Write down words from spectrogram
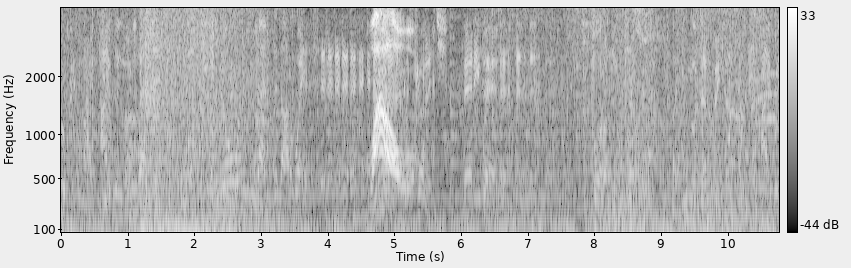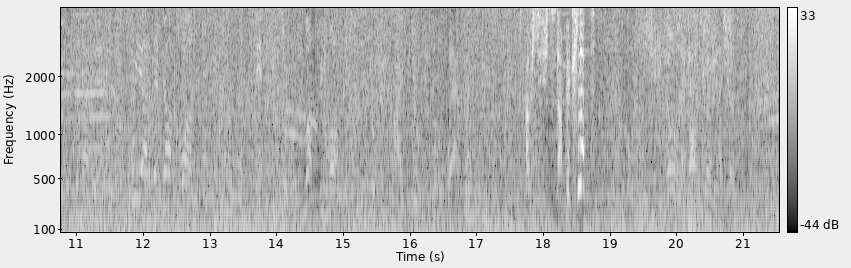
Look at my I will do my best. No one stands in our way. Wow! Courage. Very well. I will do my best. We are the just ones. These people will not be mocked. Look at my beautiful weapon. Hab ich sie nicht zusammengeklappt? No lack of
